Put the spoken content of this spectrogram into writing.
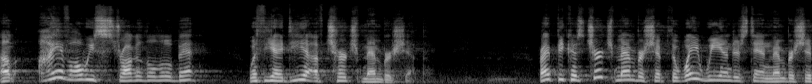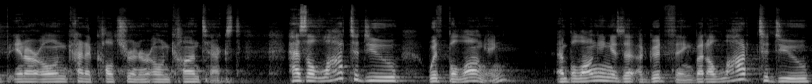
Um, I have always struggled a little bit with the idea of church membership, right? Because church membership, the way we understand membership in our own kind of culture, in our own context, has a lot to do with belonging. And belonging is a, a good thing, but a lot to do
